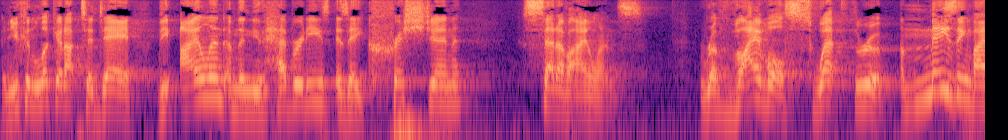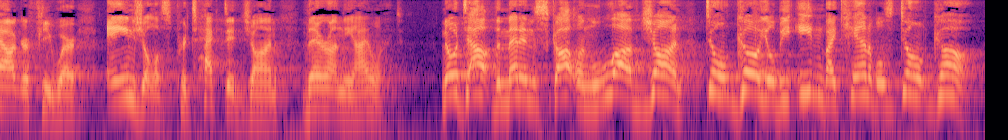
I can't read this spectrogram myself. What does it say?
And you can look it up today. The island of the New Hebrides is a Christian set of islands. Revival swept through. Amazing biography where angels protected John there on the island. No doubt the men in Scotland loved John. Don't go. You'll be eaten by cannibals. Don't go.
